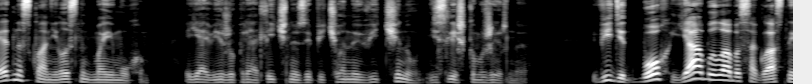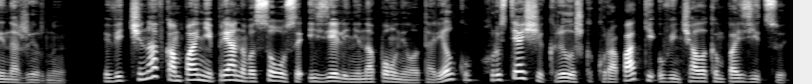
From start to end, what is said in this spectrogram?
Эдна склонилась над моим ухом. «Я вижу приотличную запеченную ветчину, не слишком жирную. Видит Бог, я была бы согласна и на жирную. Ветчина в компании пряного соуса и зелени наполнила тарелку, хрустящее крылышко куропатки увенчало композицию,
